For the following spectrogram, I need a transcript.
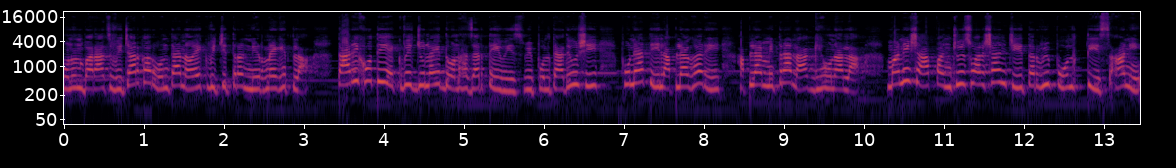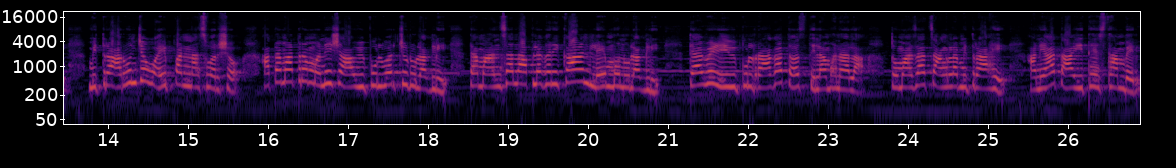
म्हणून बराच विचार करून त्यानं एक विचित्र निर्णय घेतला. तारीख होती एकवीस जुलै दोन हजार तेवीस. विपुल त्या दिवशी पुण्यातील आपल्या घरी आपल्या मित्राला घेऊन आला. मनीषा पंचवीस वर्षांची तर विपुल तीस आणि मित्र अरुणचे वय पन्नास वर्ष. आता मात्र मनीषा विपुलवर चिडू लागली. त्या माणसाला आपल्या घरी का आणले म्हणू लागली. त्यावेळी विपुल रागातच तिला म्हणाला तो माझा चांगला मित्र आहे आणि आता इथेच थांबेल.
